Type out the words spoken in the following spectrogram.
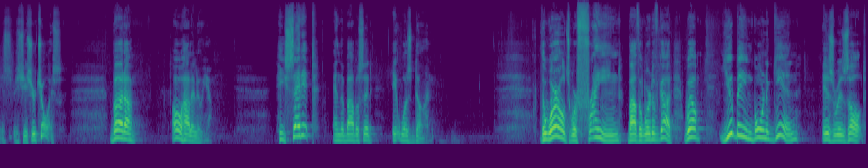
It's, it's your choice. But, uh, oh, hallelujah. He said it, and the Bible said it was done. The worlds were framed by the Word of God. Well, you being born again is a result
